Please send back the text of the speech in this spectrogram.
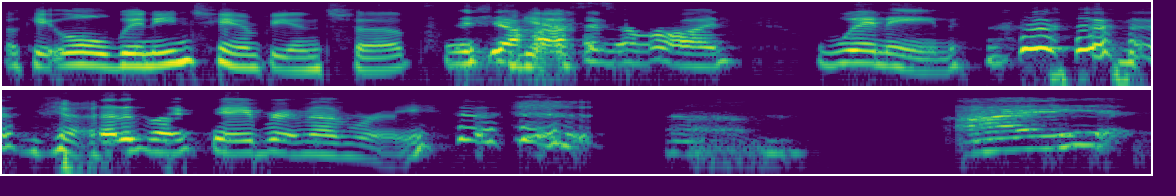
Okay, well, winning championships. Yeah, Yes. number one, winning. Yes. That is my favorite memory. Um, I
